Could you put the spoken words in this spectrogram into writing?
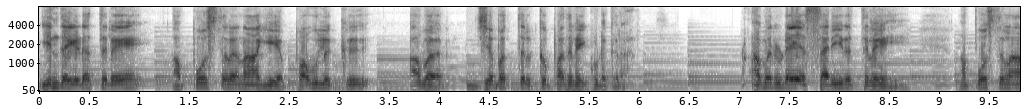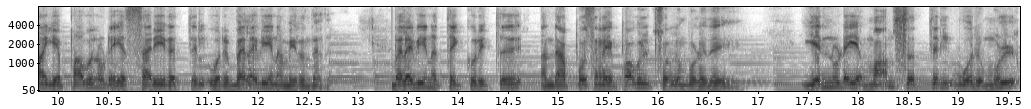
இந்த இடத்திலே அப்போஸ்தலனாகிய பவுலுக்கு அவர் ஜெபத்திற்கு பதிலை கொடுக்கிறார். அவருடைய சரீரத்திலே அப்போஸ்தலாகிய பவுனுடைய சரீரத்தில் ஒரு பலவீனம் இருந்தது. பலவீனத்தை குறித்து அந்த அப்போஸ்தலை பவுல் சொல்லும் பொழுது என்னுடைய மாம்சத்தில் ஒரு முள்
